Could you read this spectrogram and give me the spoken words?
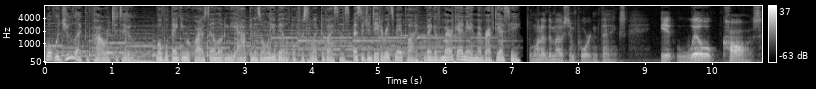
What would you like the power to do? Mobile banking requires downloading the app and is only available for select devices. Message and data rates may apply. Bank of America and a member FDIC. One of the most important things. It will cause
